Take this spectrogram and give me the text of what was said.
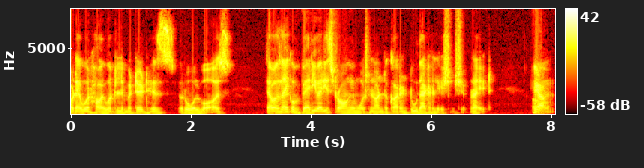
whatever, however limited his role was, there was like a very, very strong emotional undercurrent to that relationship, right? Yeah. Um,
